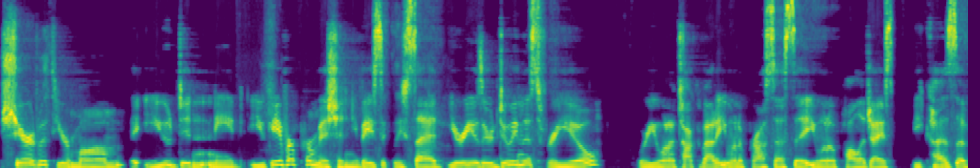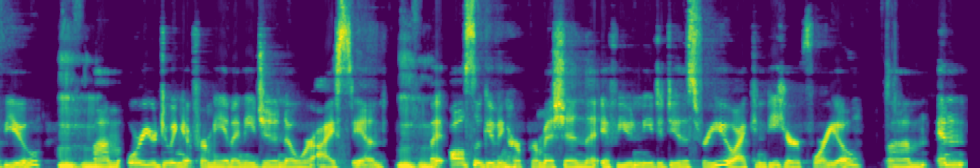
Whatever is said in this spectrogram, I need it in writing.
shared with your mom that you didn't need, you gave her permission. You basically said, you're either doing this for you, where you want to talk about it, you want to process it, you want to apologize because of you, mm-hmm. um, or you're doing it for me and I need you to know where I stand. Mm-hmm. But also giving her permission that if you need to do this for you, I can be here for you. Um, and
